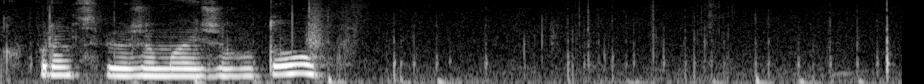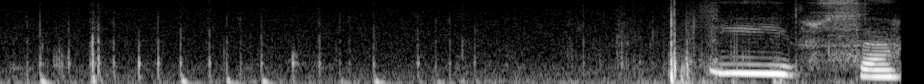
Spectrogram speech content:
В принципі, вже майже готово. І все.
